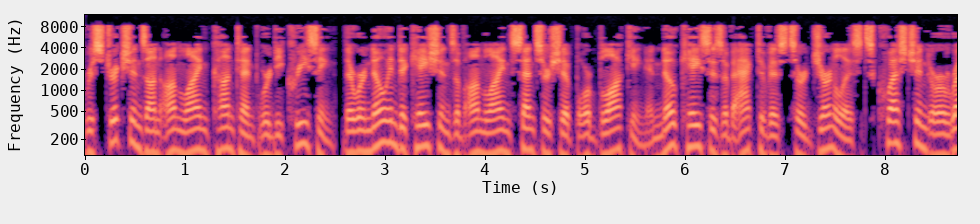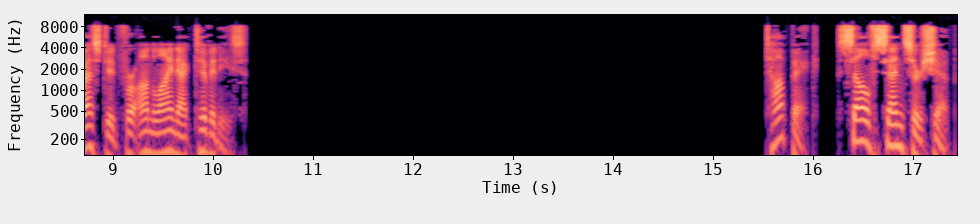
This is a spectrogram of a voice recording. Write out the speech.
restrictions on online content were decreasing. There were no indications of online censorship or blocking and no cases of activists or journalists questioned or arrested for online activities. Topic: Self-censorship.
